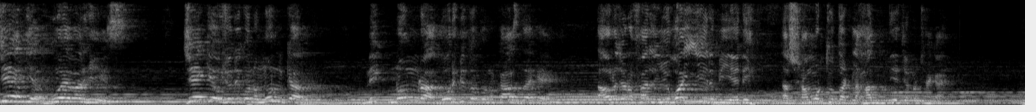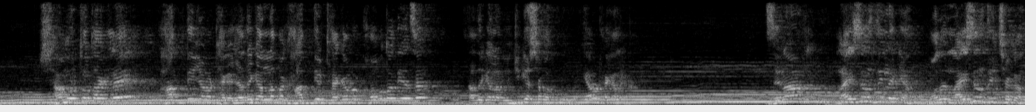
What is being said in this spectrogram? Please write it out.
যে কেউ ইজ যে কেউ যদি কোনো কাজ দেখে, তাহলে যেন ইউগাইয়ির বিয়াদি তার সামর্থ্য থাকলে হাত দিয়ে যেন ঠেকায়। সামর্থ্য থাকলে হাত দিয়ে যেন ঠেকায়। যাদেরকে আল্লাপাক হাত দিয়ে ঠেকানোর ক্ষমতা দিয়েছেন, তাদেরকে আল্লাহ জিজ্ঞাসা করবে কেন ঠেকালে না? জেনার লাইসেন্স দিলে কেন? মদের লাইসেন্স দিচ্ছে কেন?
